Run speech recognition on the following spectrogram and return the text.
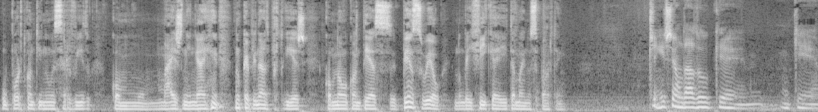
o Porto continua servido como mais ninguém no Campeonato Português, como não acontece, penso eu, no Benfica e também no Sporting. Sim, isso é um dado que é, que é,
